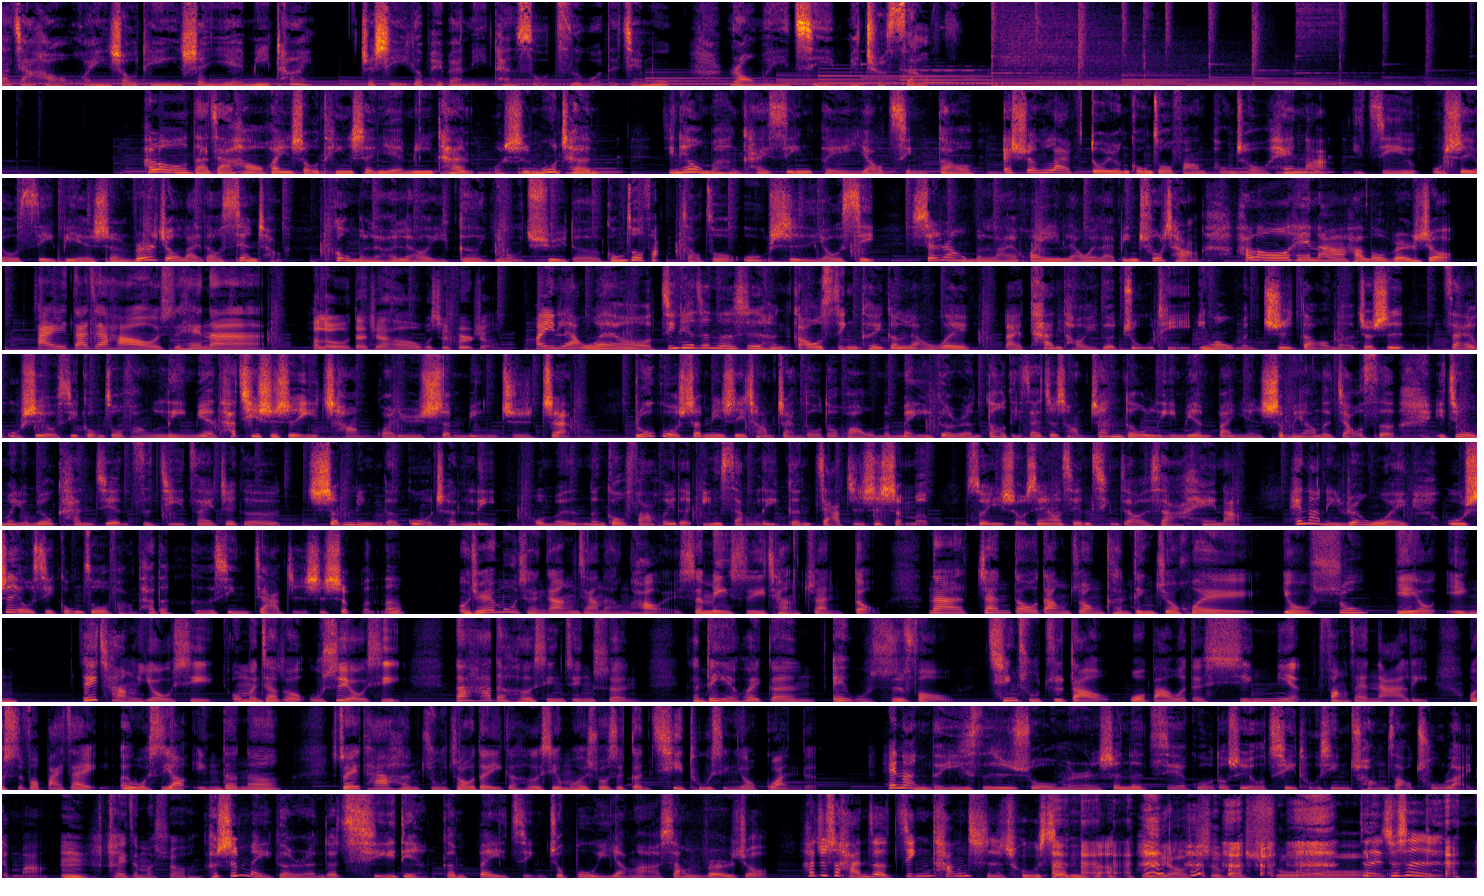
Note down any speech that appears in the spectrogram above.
大家好，欢迎收听深夜 Me Time，这是一个陪伴你探索自我的节目，让我们一起 Meet Yourself。Hello，大家好，欢迎收听深夜 Me Time，我是沐晨。今天我们很开心可以邀请到 Action Life 多元工作坊统筹 Hannah 以及武士游戏毕业生 Virgil 来到现场，跟我们聊一聊一个有趣的工作坊，叫做武士游戏。先让我们来欢迎两位来宾出场。Hello Hannah，Hello Virgil。嗨，大家好，我是 Hannah。Hello，大家好，我是 Virgil。欢迎两位哦！今天真的是很高兴可以跟两位来探讨一个主题，因为我们知道呢，就是在五十游戏工作坊里面，它其实是一场关于生命之战。如果生命是一场战斗的话，我们每一个人到底在这场战斗里面扮演什么样的角色，以及我们有没有看见自己在这个生命的过程里，我们能够发挥的影响力跟价值是什么？所以，首先要先请教一下 Hannah。嘿，那你认为武士游戏工作坊它的核心价值是什么呢？我觉得沐晨刚刚讲的很好，诶，生命是一场战斗，那战斗当中肯定就会有输也有赢。这一场游戏我们叫做武士游戏，那它的核心精神肯定也会跟，诶，我是否清楚知道我把我的心念放在哪里？我是否摆在，诶，我是要赢的呢？所以它很主轴的一个核心，我们会说是跟企图心有关的。嘿，那你的意思是说，我们人生的结果都是由企图心创造出来的吗？嗯，可以这么说。可是每个人的起点跟背景就不一样啊。像 Virgil，他就是含着金汤匙出生的。不要这么说。对，就是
